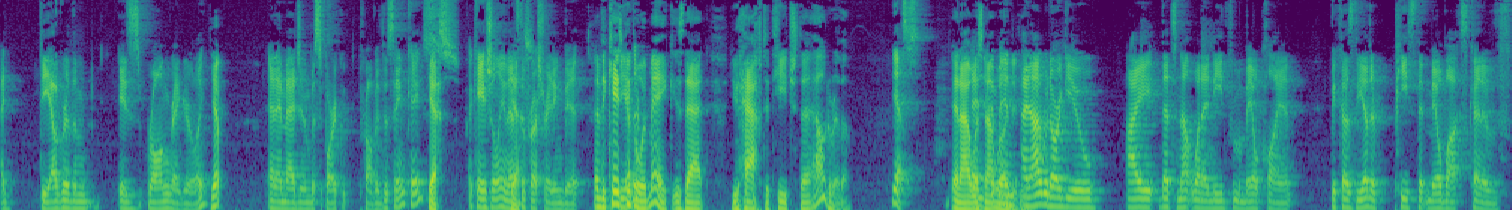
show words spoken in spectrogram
I the algorithm is wrong regularly, Yep. And I imagine with Spark probably the same case. Yes. occasionally, and that's Yes. the frustrating bit. And the case The people other- would make is that you have to teach the algorithm. Yes, And I was and, not willing and, do and. I would argue, I that's not what I need from a mail client because the other piece that Mailbox kind of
